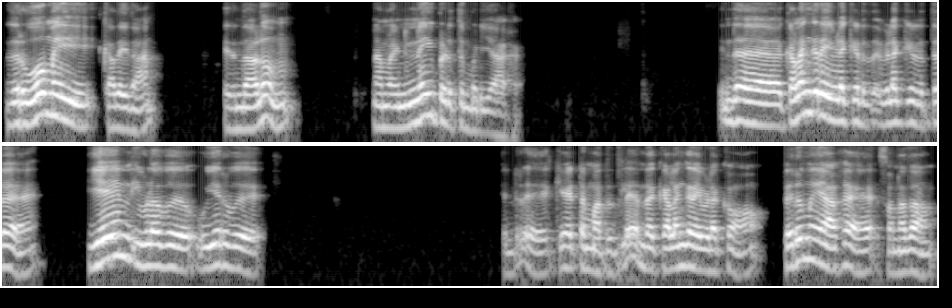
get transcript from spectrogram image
இது ஒரு ஓமை கதைதான். இருந்தாலும் நம்மை நினைவுபடுத்தும்படியாக. இந்த கலங்கரை விளக்க விளக்கிடத்துல ஏன் இவ்வளவு உயர்வு என்று கேட்ட மாத்தத்துல அந்த கலங்கரை விளக்கம் பெருமையாக சொன்னதாம்.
